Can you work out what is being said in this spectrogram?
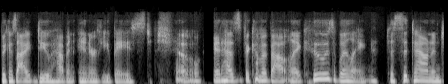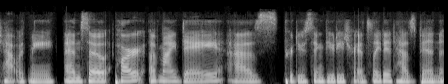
because I do have an interview based show. It has become about like who's willing to sit down and chat with me. And so part of my day as producing Beauty Translated has been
